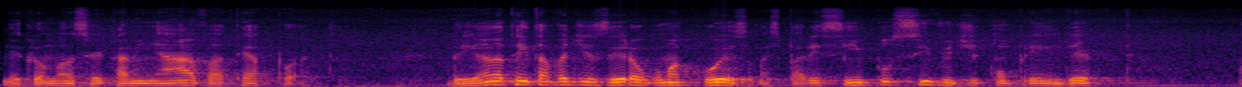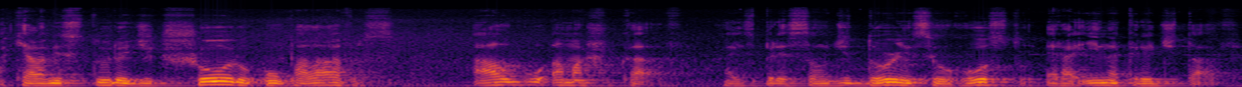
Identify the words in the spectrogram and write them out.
Necromancer caminhava até a porta. Brianna tentava dizer alguma coisa, mas parecia impossível de compreender. Aquela mistura de choro com palavras, algo a machucava. A expressão de dor em seu rosto era inacreditável.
